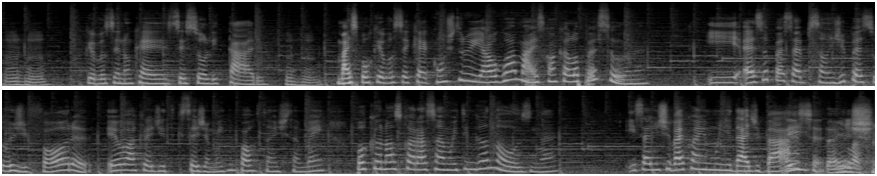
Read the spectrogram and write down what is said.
Uhum, porque você não quer ser solitário, uhum. mas porque você quer construir algo a mais com aquela pessoa, né? E essa percepção de pessoas de fora, eu acredito que seja muito importante também, porque o nosso coração é muito enganoso, né? E se a gente vai com a imunidade baixa, Eita, Ixi.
